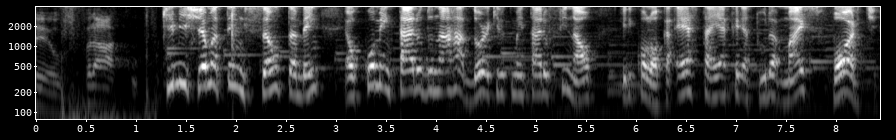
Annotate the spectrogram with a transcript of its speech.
Deus fraco. O que me chama atenção também é o comentário do narrador, aquele comentário final que ele coloca. Esta é a criatura mais forte.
